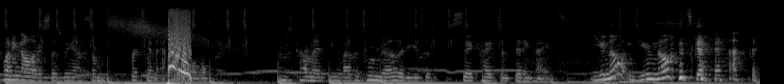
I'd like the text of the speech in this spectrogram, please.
$20 says we have some freaking asshole who's commenting about the formalities of sig heights and fitting heights. You know, you know it's gonna happen.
